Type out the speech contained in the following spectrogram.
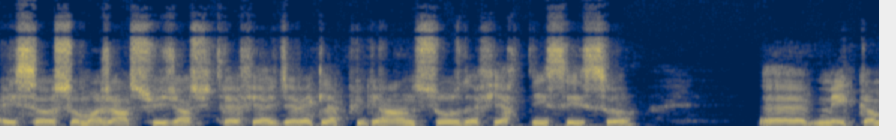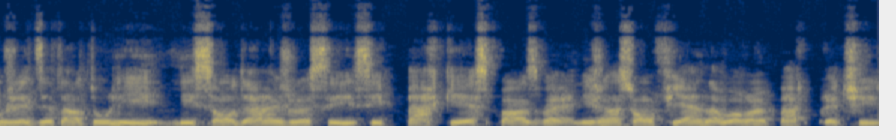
et ça, ça, moi, j'en suis, j'en suis très fier. Je dirais que la plus grande source de fierté, c'est ça. Euh, mais comme je l'ai dit tantôt, les, sondages, c'est, parc et espace vert. Les gens sont fiers d'avoir un parc près de chez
